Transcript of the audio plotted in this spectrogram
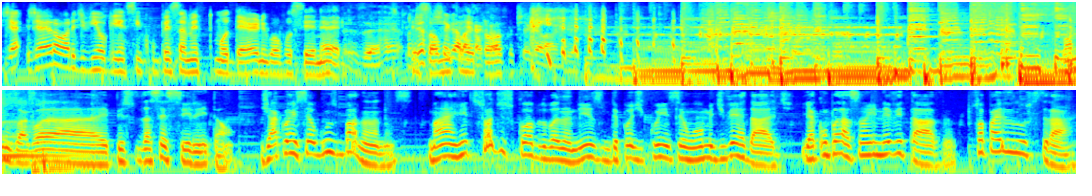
já, já era hora de vir alguém assim com um pensamento moderno igual você, né, Eric? Pois é, um dia Pessoal você chega muito lá, retrógrado. Chega lá um Vamos agora à Epístola da Cecília, então. Já conheci alguns bananas, mas a gente só descobre o bananismo depois de conhecer um homem de verdade. E a comparação é inevitável. Só para ilustrar,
